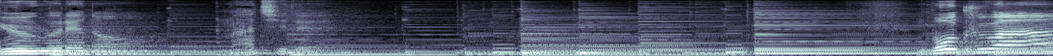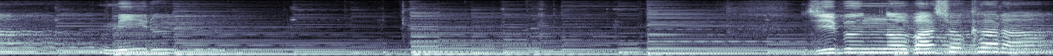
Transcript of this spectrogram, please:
夕暮れの街で。僕は見る。自分の場所から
